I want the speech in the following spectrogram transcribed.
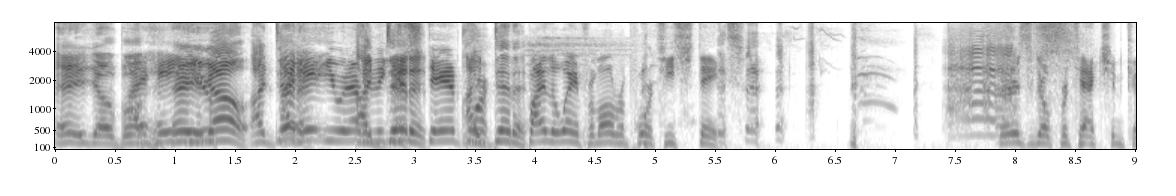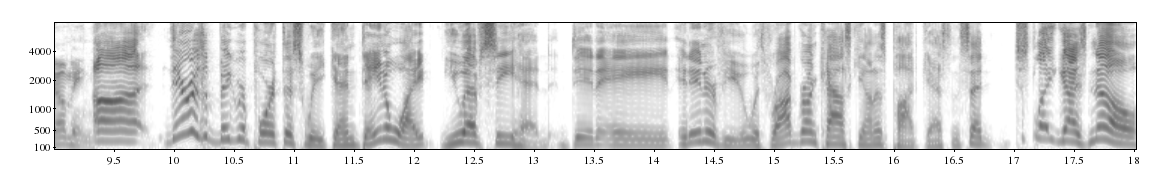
There you go, boy. I hate there you. you. go. I did I it. I hate you and I everything did you it. stand for. I did it. By the way, from all reports, he stinks. there is no protection coming. Uh, there is a big report this weekend. Dana White, UFC head, did a an interview with Rob Gronkowski on his podcast and said, "Just let you guys know,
